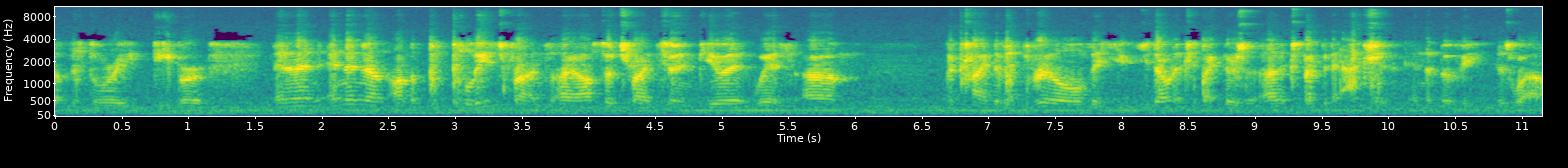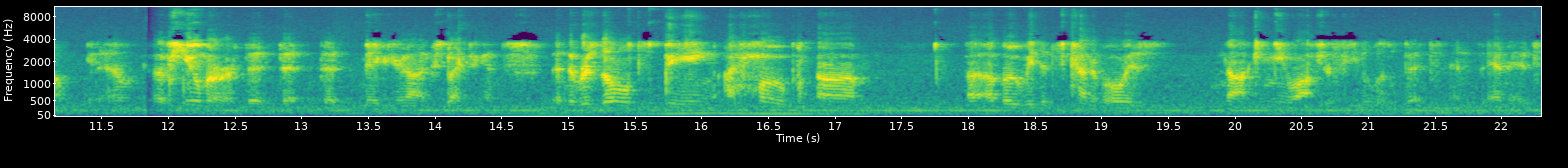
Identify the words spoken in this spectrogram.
of the story deeper, and then, and then on, on the p- police front, I also tried to imbue it with. Um, the kind of thrill that you, you don't expect. There's an unexpected action in the movie as well, you know, of humor that, that, that maybe you're not expecting. And, and the results being, I hope, um, a movie that's kind of always knocking you off your feet a little bit. And, and it's,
